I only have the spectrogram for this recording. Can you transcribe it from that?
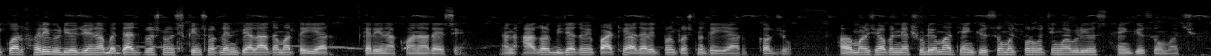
એકવાર ફરી વીડિયો જોઈને આ બધા જ પ્રશ્નો સ્ક્રીનશોટ લઈને પહેલાં તમારે તૈયાર કરી નાખવાના રહેશે. અને આગળ બીજા તમે પાઠ્ય આધારિત પણ પ્રશ્નો તૈયાર કરજો. હવે મળીશું આપણે નેક્સ્ટ વિડીયોમાં thank you so much for watching my videos thank you so much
